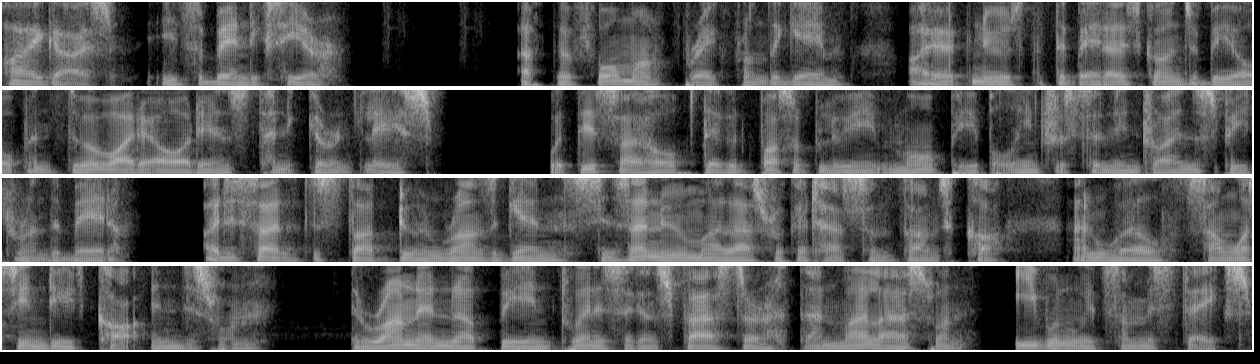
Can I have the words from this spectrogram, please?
Hi guys, it's Abendix here. After a 4 month break from the game, I heard news that the beta is going to be open to a wider audience than it currently is. With this I hope there could possibly be more people interested in trying to speedrun the beta. I decided to start doing runs again since I knew my last record had some time to cut, and well, some was indeed cut in this one. The run ended up being 20 seconds faster than my last one, even with some mistakes.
